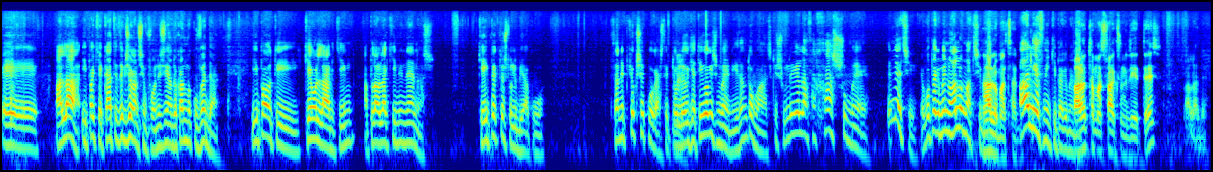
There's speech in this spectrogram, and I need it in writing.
Ε, αλλά είπα και κάτι, δεν ξέρω αν συμφωνείς για να το κάνουμε κουβέντα. Είπα ότι και ο Λάρκιν, απλά ο Λάρκιν είναι ένας. Και οι παίκτες του Ολυμπιακού θα είναι πιο ξεκούραστοι. Ναι. Το λέω γιατί ορισμένοι είδαν το ματς και σου λέει Έλα, θα χάσουμε. Δεν είναι έτσι. Εγώ περιμένω άλλο ματς σήμερα. Άλλο ματς θα είναι. Άλλη εθνική περιμένω. Παρότι θα μας σφάξουν οι διαιτητές, Καλά, εντάξει.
